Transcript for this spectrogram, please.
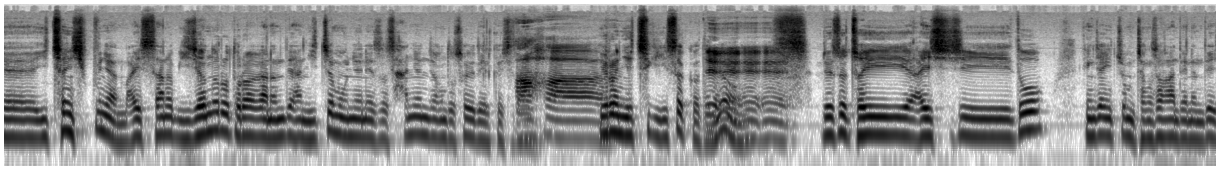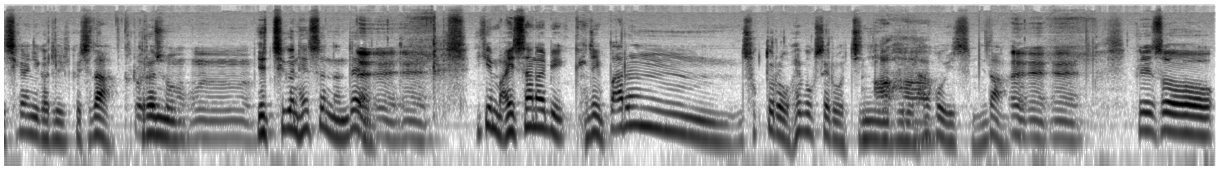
에, 2019년 마이스 산업 이전으로 돌아가는데 한 2.5년에서 4년 정도 소요될 것이다. 아하. 이런 예측이 예, 있었거든요. 예, 예, 예. 그래서 저희 ICC도 굉장히 좀 정상화되는데 시간이 걸릴 것이다. 그렇죠. 런 음. 예측은 했었는데 예, 예, 예. 이게 마이스 산업이 굉장히 빠른 속도로 회복세로 진입을 아하. 하고 있습니다. 그래서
